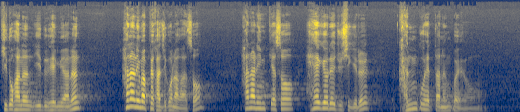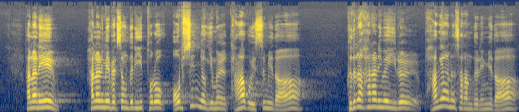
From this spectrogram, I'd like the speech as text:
기도하는 이 느헤미야는 하나님 앞에 가지고 나가서 하나님께서 해결해 주시기를 간구했다는 거예요. 하나님, 하나님의 백성들이 이토록 업신여김을 당하고 있습니다. 그들은 하나님의 일을 방해하는 사람들입니다.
